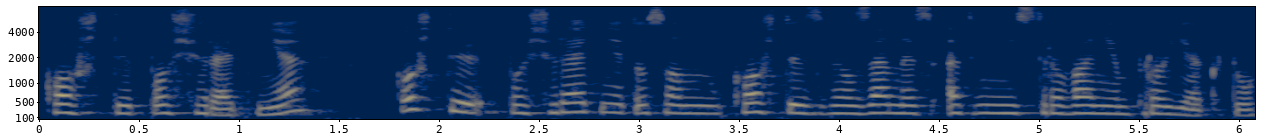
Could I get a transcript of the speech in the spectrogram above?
koszty pośrednie. Koszty pośrednie to są koszty związane z administrowaniem projektu.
